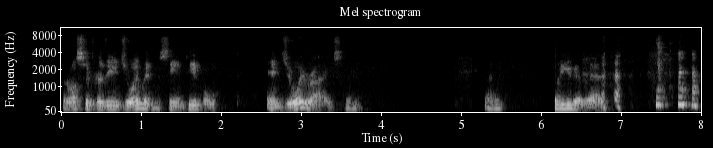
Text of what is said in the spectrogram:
but also for the enjoyment and seeing people enjoy rides. And, uh, what do you got to add?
